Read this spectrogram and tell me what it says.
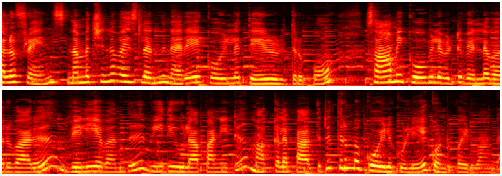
ஹலோ ஃப்ரெண்ட்ஸ் நம்ம சின்ன வயசுலேருந்து நிறைய கோயிலில் தேர் இழுத்துருப்போம். சாமி கோவிலை விட்டு வெளில வருவார். வெளியே வந்து வீதி உலா பண்ணிவிட்டு மக்களை பார்த்துட்டு திரும்ப கோயிலுக்குள்ளேயே கொண்டு போயிடுவாங்க.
